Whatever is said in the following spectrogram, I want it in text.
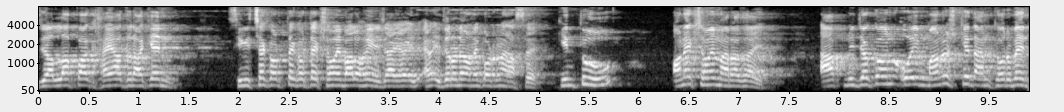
যে আল্লাহ পাক হায়াত রাখেন, চিকিৎসা করতে করতে এক সময় ভালো হয়ে যায় এই- ধরনের অনেক ঘটনা আছে। কিন্তু অনেক সময় মারা যায়। আপনি যখন ওই মানুষকে দান করবেন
